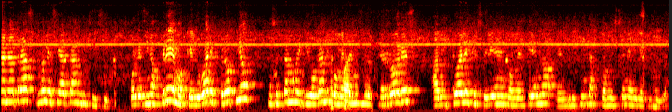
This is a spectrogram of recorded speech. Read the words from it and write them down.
atrás no les sea tan difícil. Porque si nos creemos que el lugar es propio, nos estamos equivocando y cometemos los errores habituales que se vienen cometiendo en distintas comisiones directivas.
